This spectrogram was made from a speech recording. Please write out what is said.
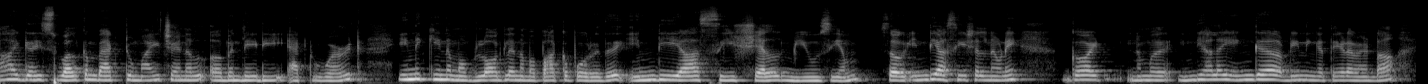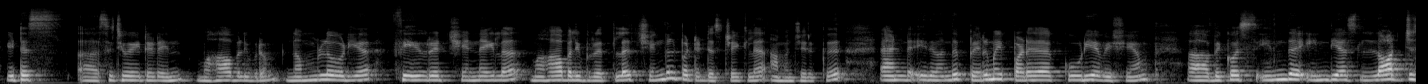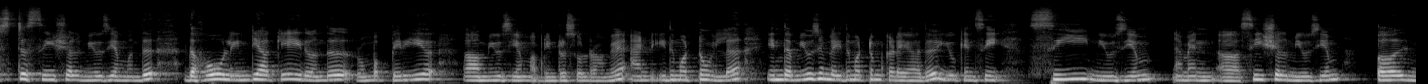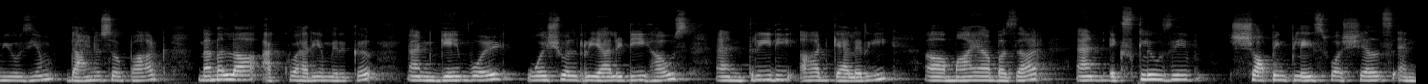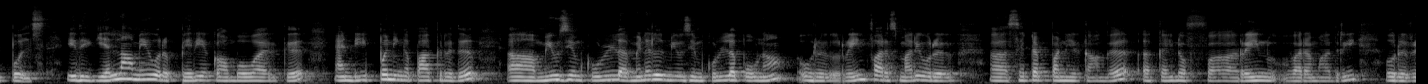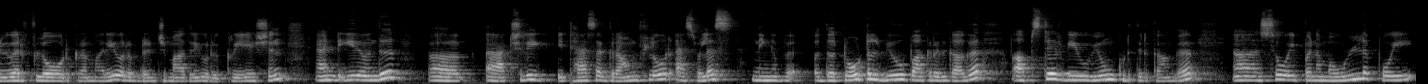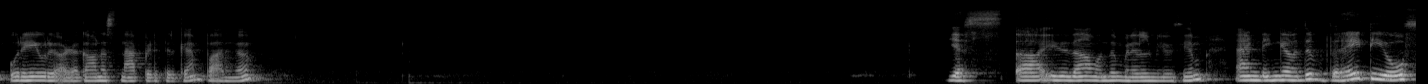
Hi guys welcome back to my channel urban lady at work இன்றைக்கி நம்ம வ்ளாகில் நம்ம பார்க்க போகிறது India seashell museum so India சீஷெல்னோடனே காட் நம்ம இந்தியாவில் எங்கே? அப்படின்னு நீங்கள் தேட வேண்டாம். It is situated in Mahabalipuram நம்மளுடைய ஃபேவரட் சென்னையில் மகாபலிபுரத்தில் செங்கல்பட்டு டிஸ்ட்ரிக்டில் அமைஞ்சிருக்கு. அண்ட் இது வந்து பெருமைப்படக்கூடிய விஷயம். பிகாஸ் இந்த இந்தியாஸ் லார்ஜஸ்ட் சீஷல் மியூசியம் வந்து த ஹோல் இந்தியாக்கே இது வந்து ரொம்ப பெரிய uh, மியூசியம் அப்படின்ட்டு சொல்கிறாங்க அண்ட் இது மட்டும் இல்லை இந்த மியூசியமில் இது மட்டும் கிடையாது. You can see see museum I mean seashell museum pearl museum dinosaur park மெமல்லா aquarium இருக்குது and game world virtual reality house and three D art gallery Maya Bazaar and exclusive shopping place for shells and pearls இது எல்லாமே ஒரு பெரிய காம்போவாக இருக்குது and இப்போ நீங்கள் பார்க்குறது மியூசியம்க்கு uh, உள்ளே மினரல் மியூசியம்க்குள்ளே போனால் ஒரு ரெயின் ஃபாரஸ்ட் மாதிரி ஒரு செட்டப் பண்ணியிருக்காங்க கைண்ட் ஆஃப் ரெயின் வர மாதிரி ஒரு ரிவர் ஃப்ளோ இருக்கிற மாதிரி ஒரு பிரிட்ஜ் மாதிரி ஒரு க்ரியேஷன் அண்ட் இது வந்து actually it has a ground floor as well as நீங்கள் த டோட்டல் வியூ பார்க்குறதுக்காக அப்ஸ்டேர் வியூவையும் கொடுத்துருக்காங்க. ஸோ இப்போ நம்ம உள்ளே போய் ஒரே ஒரு அழகான ஸ்னாப் எடுத்திருக்கேன். பாருங்கள் எஸ் இதுதான் வந்து மினரல் மியூசியம் அண்ட் இங்கே வந்து variety of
